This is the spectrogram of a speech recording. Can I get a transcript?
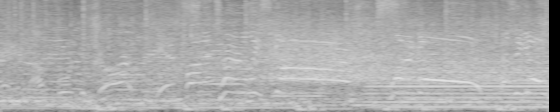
Out for Couture, in front, he scores! What a goal! As he goes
